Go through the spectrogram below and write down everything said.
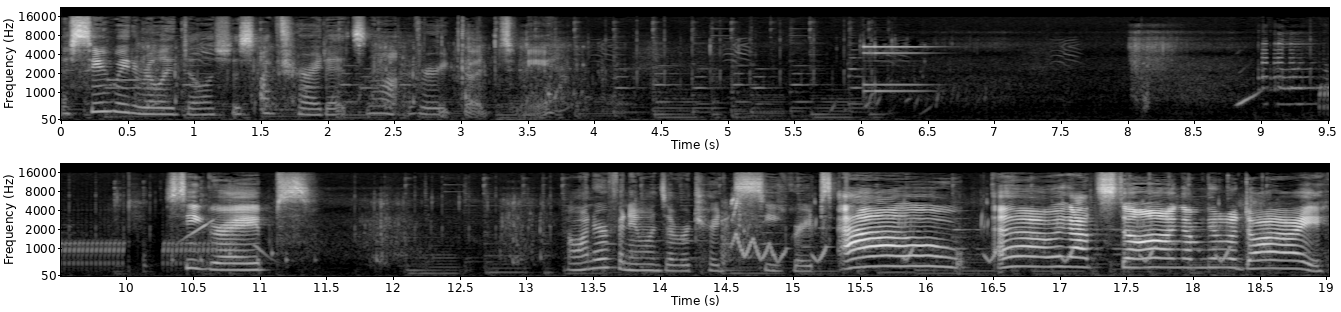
Is seaweed really delicious? I've tried it. It's not very good to me. Sea grapes. I wonder if anyone's ever tried sea grapes. Ow! Ow, I got stung! I'm gonna die!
